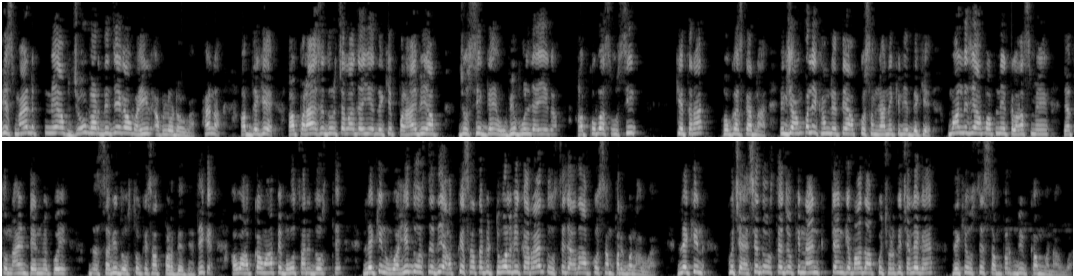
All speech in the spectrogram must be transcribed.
इस माइंड में आप जो भर दीजिएगा, वही अपलोड होगा, है ना? अब देखिए, आप पढ़ाई से दूर चला जाइए, देखिए, पढ़ाई भी आप जो सीख गए वो भी भूल जाइएगा। आपको बस उसी की तरह फोकस करना है। एग्ज़ाम्पल एक हम लेते हैं आपको समझाने के लिए। देखिए, मान लीजिए आप अपने क्लास में, या तो नाइन टेन में कोई सभी दोस्तों के साथ पढ़ते थे, ठीक है? अब आपका वहाँ पे बहुत सारे दोस्त थे, लेकिन वही दोस्त यदि आपके साथ अभी ट्वेल्व भी कर रहा है तो उससे ज़्यादा आपको संपर्क बना हुआ है। लेकिन कुछ ऐसे दोस्त हैं जो कि नाइन टेन के बाद आपको छोड़ के चले गए, देखिए उससे संपर्क भी कम बना हुआ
